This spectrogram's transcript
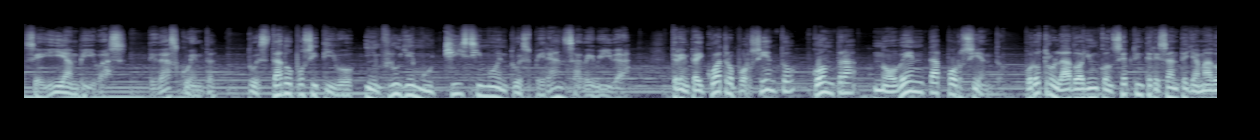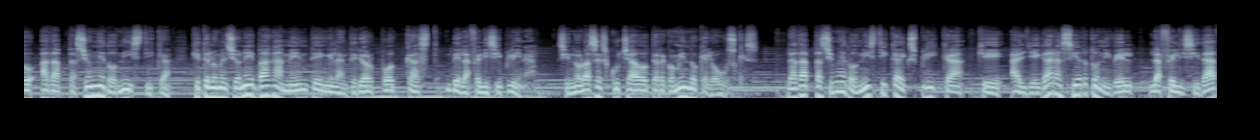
seguían vivas. ¿Te das cuenta? Tu estado positivo influye muchísimo en tu esperanza de vida. 34% contra 90%. Por otro lado, hay un concepto interesante llamado adaptación hedonística, que te lo mencioné vagamente en el anterior podcast de la felicipline. Si no lo has escuchado, te recomiendo que lo busques. La adaptación hedonística explica que al llegar a cierto nivel, la felicidad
